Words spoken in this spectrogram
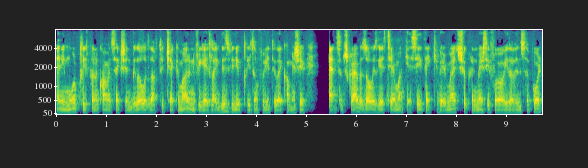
any more please put in the comment section below. Would love to check them out. And if you guys like this video please don't forget to like comment share and subscribe. As always, guys, Tier Monkey, I say thank you very much. Shukran, mercy for all your love and support.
